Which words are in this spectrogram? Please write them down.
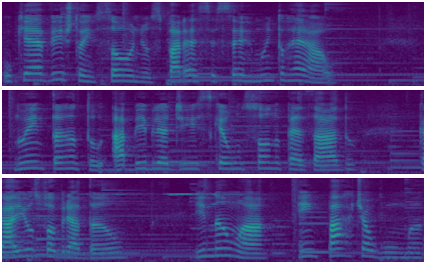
O que é visto em sonhos parece ser muito real. No entanto, a Bíblia diz que um sono pesado caiu sobre Adão e não há, em parte alguma,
